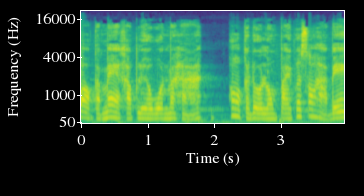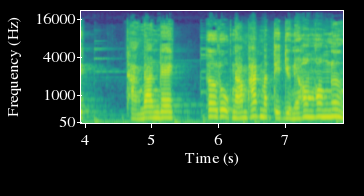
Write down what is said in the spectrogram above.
ปอกกับแม่ขับเรือวนมาหา พ่อกระโดดลงไปเพื่อซ่อหาเบกทางด้านเบกเธอถูกน้ำพัดมาติดอยู่ในห้องห้องหนึ่ง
